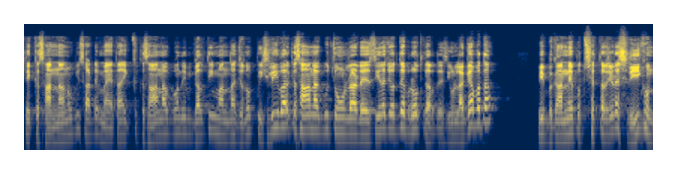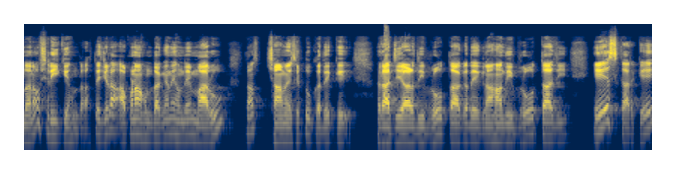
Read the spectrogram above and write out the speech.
ਤੇ ਕਿਸਾਨਾਂ ਨੂੰ ਵੀ ਸਾਡੇ, ਮੈਂ ਤਾਂ ਇੱਕ ਕਿਸਾਨ ਆਗੂਆਂ ਦੀ ਵੀ ਗਲਤੀ ਮੰਨਦਾ, ਜਦੋਂ ਪਿਛਲੀ ਵਾਰ ਕਿਸਾਨ ਆਗੂ ਚੋਣ ਲੜ ਰਹੇ ਸੀ ਨਾ, ਜੋ ਅੱਧੇ ਵਿਰੋਧ ਕਰਦੇ ਸੀ, ਹੁਣ ਲੱਗਿਆ ਪਤਾ ਵੀ ਬਗਾਨੇ ਪੁੱਤ ਛਿੱਤਰ ਜਿਹੜਾ ਸ਼ਰੀਕ ਹੁੰਦਾ ਨਾ, ਉਹ ਸ਼ਰੀਕ ਹੀ ਹੁੰਦਾ ਤੇ ਜਿਹੜਾ ਆਪਣਾ ਹੁੰਦਾ, ਕਹਿੰਦੇ ਹੁੰਦੇ ਮਾਰੂ ਤਾਂ ਛਾਵੇਂ ਸਿੱਟੂ ਕਦੇ ਕਿ ਰਾਜੇਵਾਲ ਦੀ ਵਿਰੋਧਤਾ, ਕਦੇ ਗ੍ਰਾਹਾਂ ਦੀ ਵਿਰੋਧਤਾ ਜੀ। ਇਸ ਕਰਕੇ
